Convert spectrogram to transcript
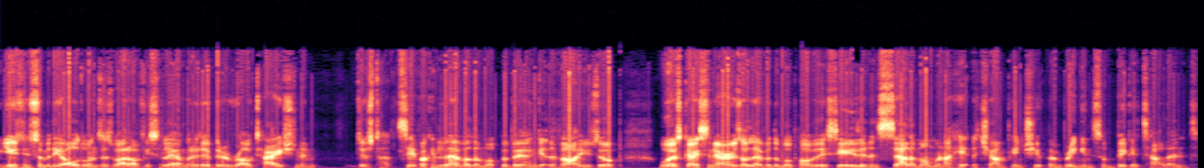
using some of the old ones as well. Obviously, I'm going to do a bit of rotation and just see if I can level them up a bit and get the values up. Worst case scenario is I'll level them up over this season and sell them on when I hit the championship and bring in some bigger talent.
